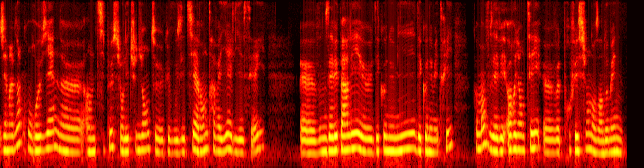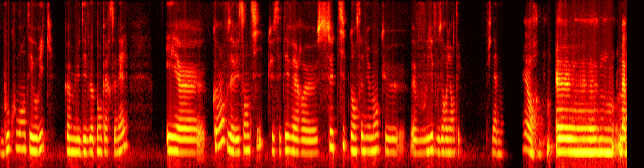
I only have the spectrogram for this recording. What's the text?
J'aimerais bien qu'on revienne euh, un petit peu sur l'étudiante que vous étiez avant de travailler à l'ISEG. Euh, vous nous avez parlé d'économie, d'économétrie. Comment vous avez orienté votre profession dans un domaine beaucoup moins théorique, comme le développement personnel? Et comment vous avez senti que c'était vers ce type d'enseignement que bah, vous vouliez vous orienter, finalement? Alors, euh, ma,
